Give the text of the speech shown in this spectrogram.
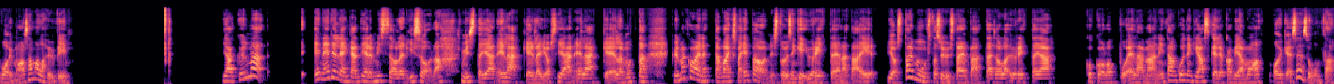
voimaa samalla hyvin. Ja kyllä mä en edelleenkään tiedä, missä olen isona, mistä jään eläkkeelle, jos jään eläkkeelle, mutta kyllä mä koen, että vaikka mä epäonnistuisinkin yrittäjänä tai jostain muusta syystä en päättäisi olla yrittäjä koko loppuelämää, niin tämä on kuitenkin askel, joka vie mua oikeaan suuntaan.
